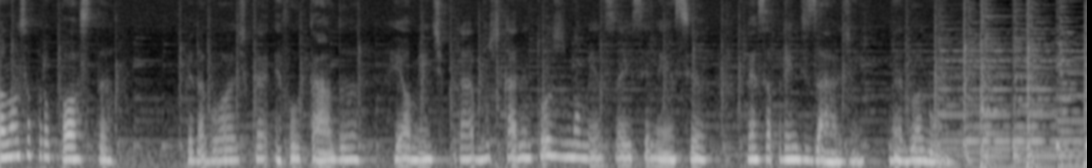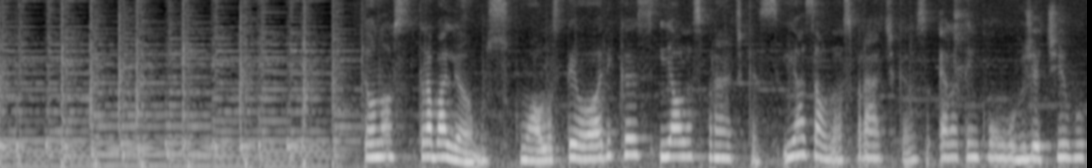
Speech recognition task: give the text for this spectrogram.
A nossa proposta pedagógica é voltada realmente para buscar em todos os momentos a excelência nessa aprendizagem né, do aluno. Então nós trabalhamos com aulas teóricas e aulas práticas. E as aulas práticas, ela tem como objetivo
